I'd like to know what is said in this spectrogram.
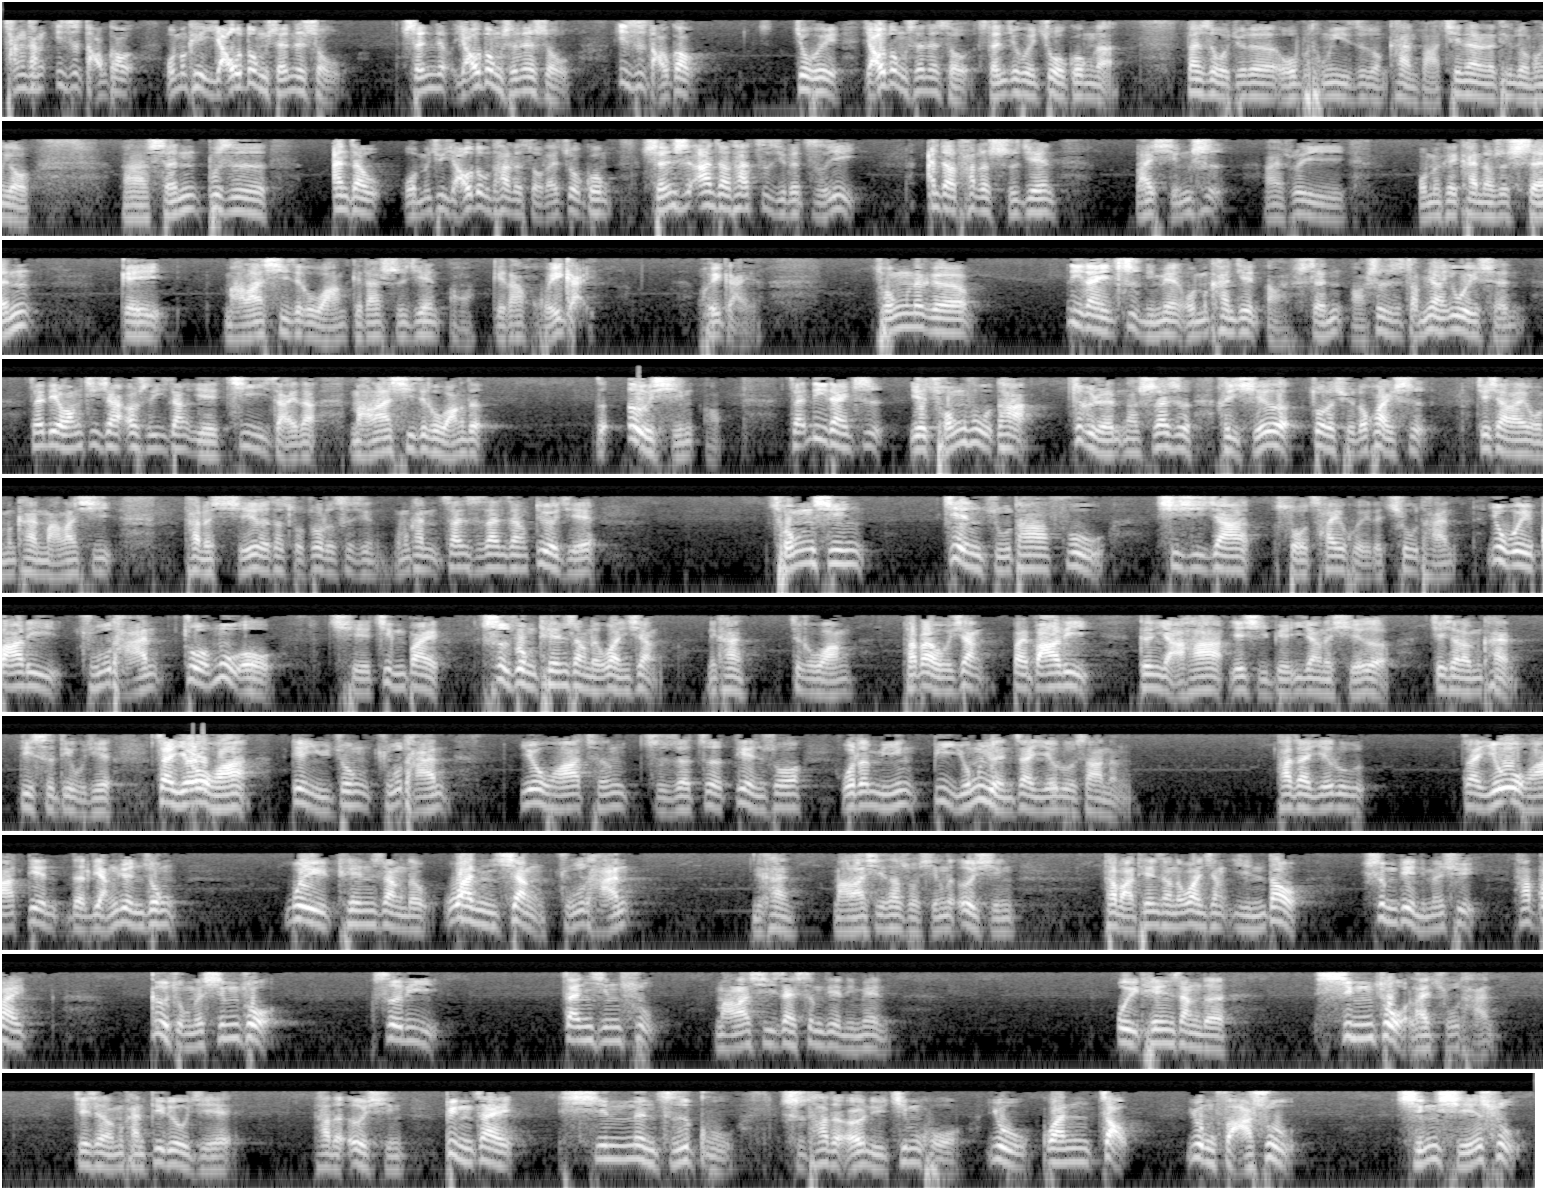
常常一直祷告，我们可以摇动神的手，神摇动神的手，一直祷告。就会摇动神的手，神就会做工了。但是我觉得我不同意这种看法，亲爱的听众朋友啊，神不是按照我们去摇动他的手来做工，神是按照他自己的旨意，按照他的时间来行事啊。所以我们可以看到是神给马拉西这个王给他时间啊，给他悔改，悔改。从那个历代志里面，我们看见啊，神啊是怎么样一位神。在列王记下二十一章也记载了马拉西这个王的的恶行啊，在历代志也重复他这个人呢实在是很邪恶，做了许多坏事。接下来我们看马拉西他的邪恶，他所做的事情。我们看三十三章第二节，重新建筑他父西西家所拆毁的丘坛，又为巴利足坛做木偶，且敬拜侍奉天上的万象。你看这个王。他拜偶像，拜巴利，跟亚哈也许别一样的邪恶。接下来我们看第四、第五节，在耶和华殿宇中足坛，耶和华曾指着这殿说：“我的名必永远在耶路撒冷。”他在耶路，在耶和华殿的两院中，为天上的万象足坛。你看马拉西他所行的恶行，他把天上的万象引到圣殿里面去，他拜。各种的星座设立占星术，马拉西在圣殿里面为天上的星座来足坛。接下来我们看第六节，他的恶行，并在心嫩子骨使他的儿女惊火，又关照用法术行邪术、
